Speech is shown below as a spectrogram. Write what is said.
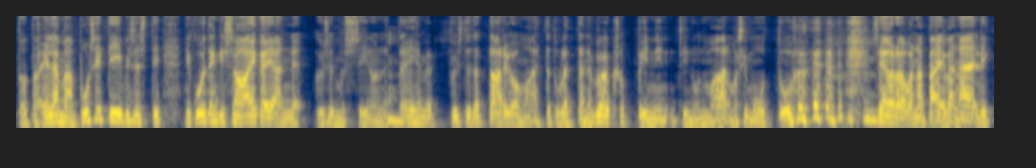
tota, elämään positiivisesti, niin kuitenkin se aikajänne kysymys siinä on, että mm. eihän me pystytä tarjoamaan, että tulet tänne workshoppiin, niin sinun maailmasi muuttuu mm. seuraavana päivänä. Eli,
